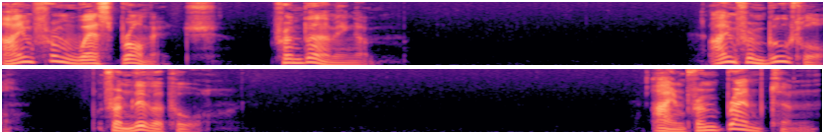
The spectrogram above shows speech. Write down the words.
I'm from West Bromwich, from Birmingham. I'm from Bootle, from Liverpool. I'm from Brampton,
